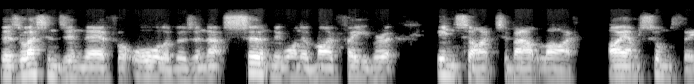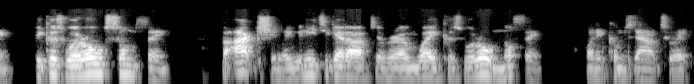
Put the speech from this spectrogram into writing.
there's lessons in there for all of us, and that's certainly one of my favourite insights about life. I am something because we're all something but actually, we need to get out of our own way because we're all nothing when it comes down to it.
